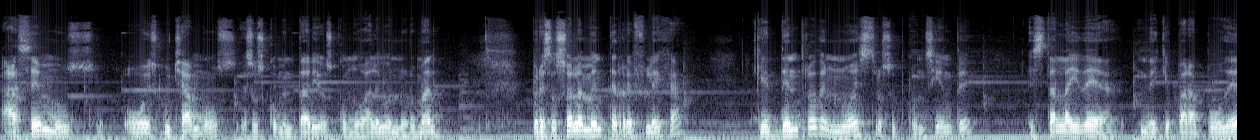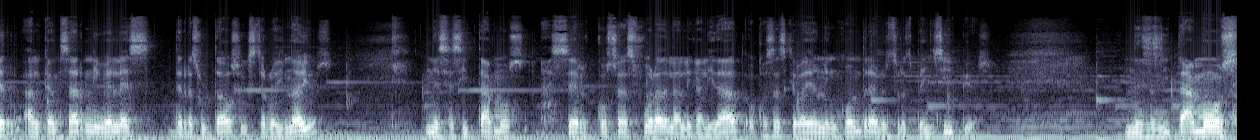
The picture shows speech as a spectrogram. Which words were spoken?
hacemos o escuchamos esos comentarios como algo normal, pero eso solamente refleja que dentro de nuestro subconsciente está la idea de que para poder alcanzar niveles de resultados extraordinarios necesitamos hacer cosas fuera de la legalidad o cosas que vayan en contra de nuestros principios. Necesitamos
